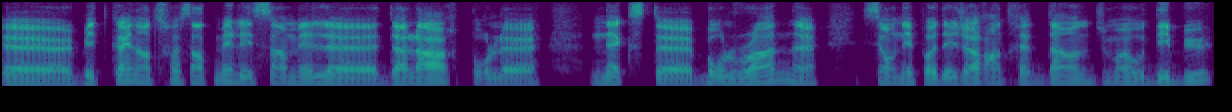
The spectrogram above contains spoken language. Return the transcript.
euh, Bitcoin entre 60 000 et 100 000 euh, dollars pour le next bull run, si on n'est pas déjà rentré dedans, du moins au début.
